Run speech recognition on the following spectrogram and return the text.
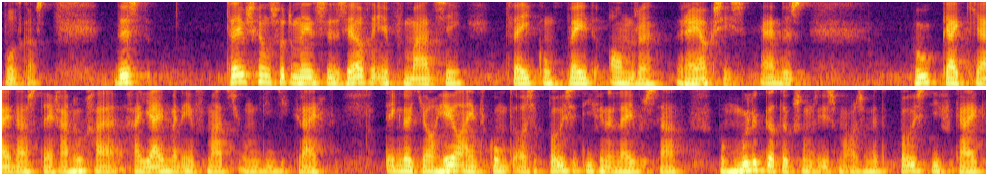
podcast. Dus twee verschillende soorten mensen, dezelfde informatie, twee compleet andere reacties. En dus hoe kijk jij daar eens tegenaan? Hoe ga, ga jij met de informatie om die je krijgt? Ik denk dat je al heel eind komt als je positief in het leven staat. Hoe moeilijk dat ook soms is, maar als je met een positieve kijk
